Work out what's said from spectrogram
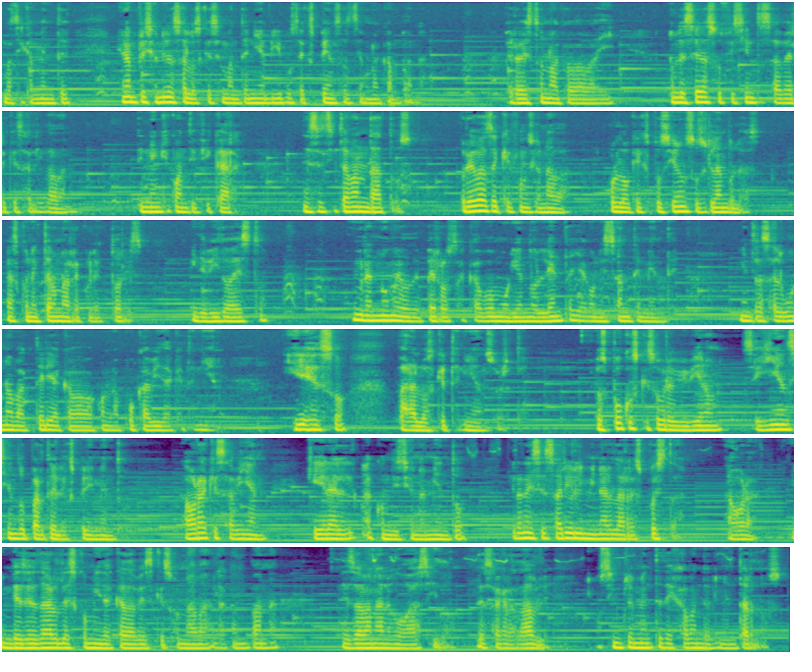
Básicamente, eran prisioneros a los que se mantenían vivos a expensas de una campana. Pero esto no acababa ahí. No les era suficiente saber que salivaban. Tenían que cuantificar. Necesitaban datos, pruebas de que funcionaba, por lo que expusieron sus glándulas, las conectaron a recolectores, y debido a esto, un gran número de perros acabó muriendo lenta y agonizantemente mientras alguna bacteria acababa con la poca vida que tenían. Y eso para los que tenían suerte. Los pocos que sobrevivieron seguían siendo parte del experimento. Ahora que sabían que era el acondicionamiento, era necesario eliminar la respuesta. Ahora, en vez de darles comida cada vez que sonaba la campana, les daban algo ácido, desagradable, o simplemente dejaban de alimentarlos.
